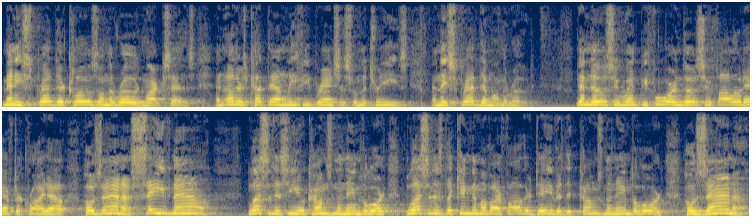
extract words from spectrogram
Many spread their clothes on the road, Mark says, and others cut down leafy branches from the trees, and they spread them on the road. Then those who went before and those who followed after cried out, Hosanna, save now. Blessed is he who comes in the name of the Lord. Blessed is the kingdom of our father David that comes in the name of the Lord. Hosanna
